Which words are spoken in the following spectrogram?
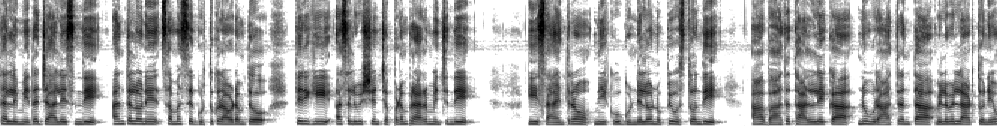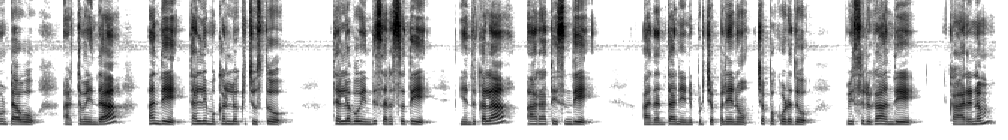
తల్లి మీద జాలేసింది. అంతలోనే సమస్య గుర్తుకు రావడంతో తిరిగి అసలు విషయం చెప్పడం ప్రారంభించింది. ఈ సాయంత్రం నీకు గుండెలో నొప్పి వస్తోంది. ఆ బాధ తాళలేక నువ్వు రాత్రంతా విలవిల్లాడుతూనే ఉంటావు. అర్థమైందా? అంది తల్లి ముఖంలోకి చూస్తూ. తెల్లబోయింది సరస్వతి. ఎందుకలా? ఆరా తీసింది. అదంతా నేనిప్పుడు చెప్పలేను చెప్పకూడదు విసురుగా అంది. కారణం?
